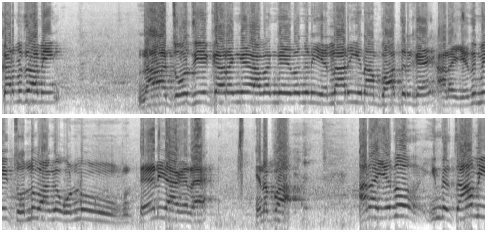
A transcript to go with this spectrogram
கர்மசாமி நான் ஜோசியக்காரங்க அவங்க இவங்கன்னு எல்லாரையும் நான் பார்த்துருக்கேன். ஆனால் எதுவுமே சொல்லுவாங்க ஒன்றும் டேலி ஆகலை. என்னப்பா? ஆனால் ஏதோ இந்த சாமி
